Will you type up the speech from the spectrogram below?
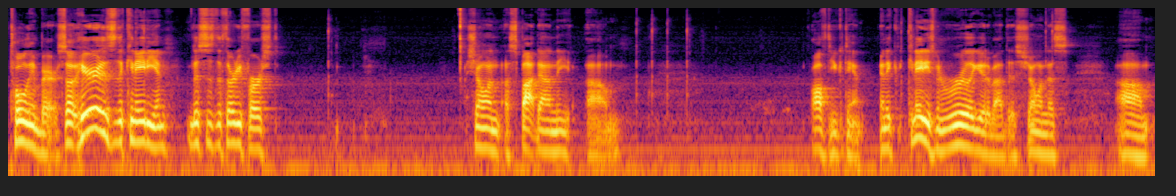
totally embarrassed. So here is the Canadian. This is the 31st, showing a spot down the um, off the Yucatan. And the Canadian's been really good about this, showing this um,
